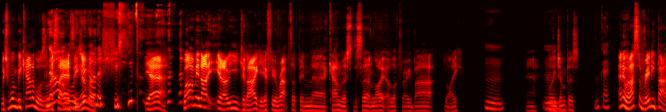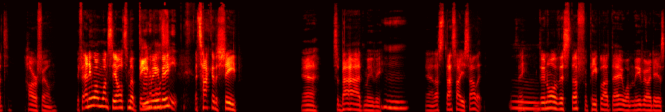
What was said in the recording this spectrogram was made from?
which wouldn't be cannibals unless no, they ate each you're other. not a sheep. Yeah. Well, I mean, I you know you could argue if you're wrapped up in uh, canvas with a certain light, I look very bad. Like, Mm, yeah, woolly Mm. jumpers. okay. Anyway, that's a really bad horror film. If anyone wants the ultimate B Cannibal movie, sheep. Attack of the Sheep. Yeah, it's a bad movie. Mm, Yeah, that's that's how you sell it. See? mm. I'm doing all of this stuff for people out there who want movie ideas.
